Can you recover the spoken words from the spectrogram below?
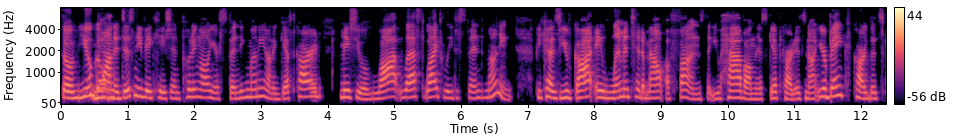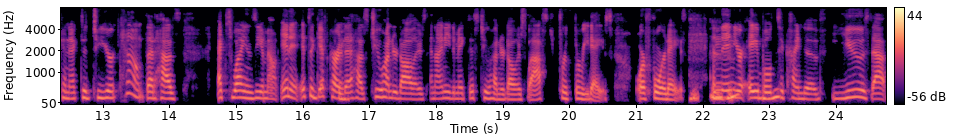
So if you go yeah. on a Disney vacation, putting all your spending money on a gift card makes you a lot less likely to spend money because you've got a limited amount of funds that you have on this gift card. It's not your bank card that's connected to your account that has X, Y, and Z amount in it. It's a gift card right. that has $200 and I need to make this $200 last for three days or four days. Mm-hmm. And then mm-hmm. you're able mm-hmm. to kind of use that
